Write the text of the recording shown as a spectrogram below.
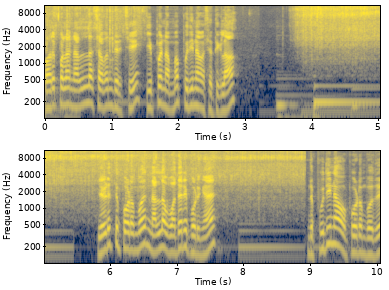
பருப்பெல்லாம் நல்லா செவந்துருச்சு. இப்போ நம்ம புதினாவை சேர்த்துக்கலாம். எடுத்து போடும்போது நல்லா உதறி போடுங்க. இந்த புதினாவை போடும்போது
